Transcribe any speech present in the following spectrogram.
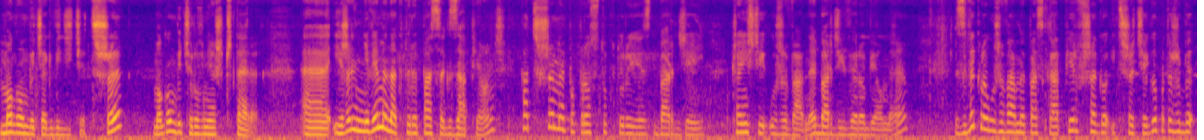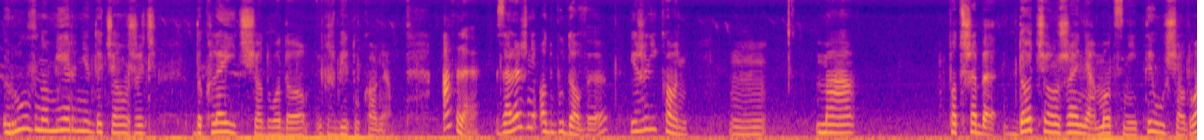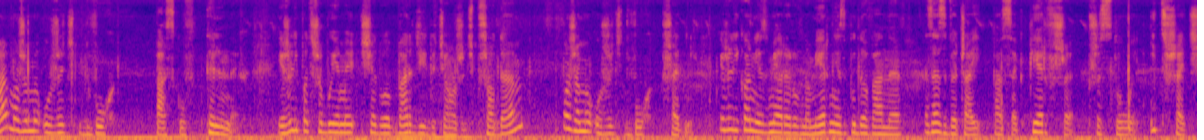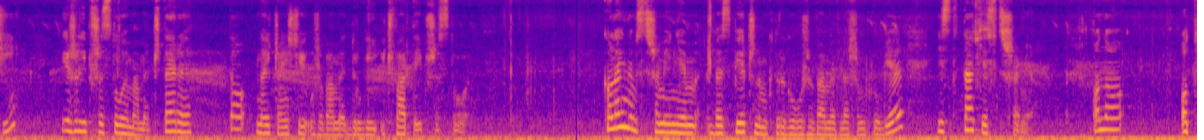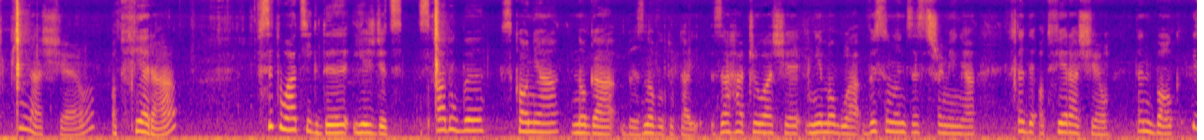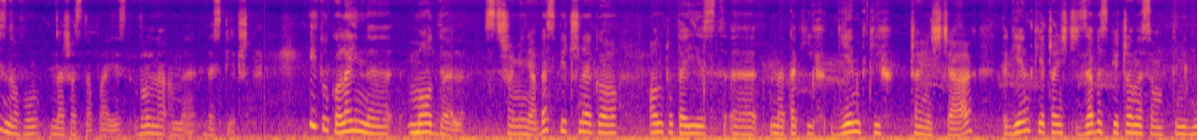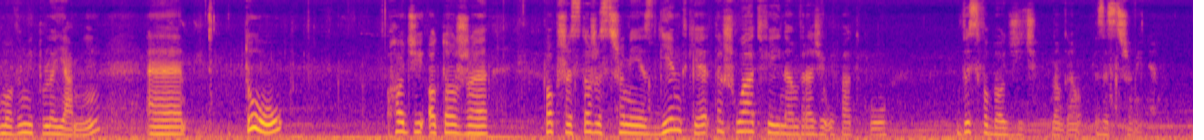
mogą być, jak widzicie, trzy, mogą być również cztery. E, Jeżeli nie wiemy, na który pasek zapiąć, patrzymy po prostu, który jest bardziej, częściej używany, bardziej wyrobiony. Zwykle używamy paska pierwszego i trzeciego, po to, żeby równomiernie dociążyć, dokleić siodło do grzbietu konia. Ale zależnie od budowy, jeżeli koń mm, ma potrzebę dociążenia mocniej tyłu siodła, możemy użyć dwóch pasków tylnych. Jeżeli potrzebujemy siodło bardziej dociążyć przodem, możemy użyć dwóch przednich. Jeżeli koń jest w miarę równomiernie zbudowany, zazwyczaj pasek pierwszy, przystóły i trzeci. Jeżeli przystóły mamy cztery, to najczęściej używamy drugiej i czwartej przystóły. Kolejnym strzemieniem bezpiecznym, którego używamy w naszym klubie, jest takie strzemię. Ono odpina się, otwiera w sytuacji, gdy jeździec spadłby z konia, noga by znowu tutaj zahaczyła się, nie mogła wysunąć ze strzemienia, wtedy otwiera się ten bok i znowu nasza stopa jest wolna, a my bezpiecznie. I tu kolejny model strzemienia bezpiecznego. On tutaj jest e, na takich giętkich częściach. Te giętkie części zabezpieczone są tymi gumowymi tulejami. E, Tu chodzi o to, że poprzez to, że strzemię jest giętkie, też łatwiej nam w razie upadku wyswobodzić nogę ze strzemienia.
